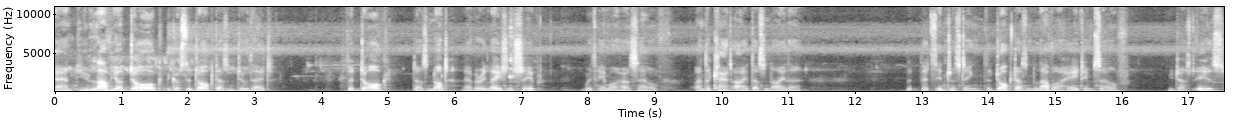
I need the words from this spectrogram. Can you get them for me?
And you love your dog because the dog doesn't do that. The dog does not have a relationship with him or herself. And the cat doesn't either. That's interesting. The dog doesn't love or hate himself. He just is.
